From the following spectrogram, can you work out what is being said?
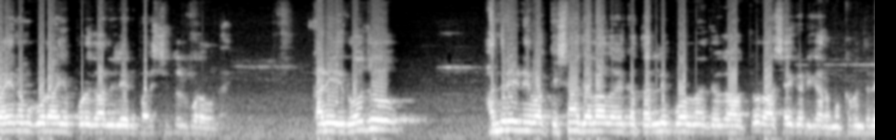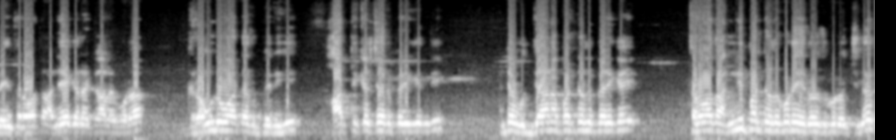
వైనం కూడా ఎప్పుడు కానీ లేని పరిస్థితులు కూడా ఉన్నాయి. కానీ ఈరోజు అందరినీ కృష్ణా జలాల యొక్క తరలింపు వలన కావచ్చు రాజశేఖర రెడ్డి గారు ముఖ్యమంత్రి అయిన తర్వాత అనేక రకాలు కూడా గ్రౌండ్ వాటర్ పెరిగి హార్టికల్చర్ పెరిగింది అంటే ఉద్యాన పంటలు పెరిగాయి. తర్వాత అన్ని పంటలు కూడా ఈ రోజు కూడా వచ్చినాయి.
